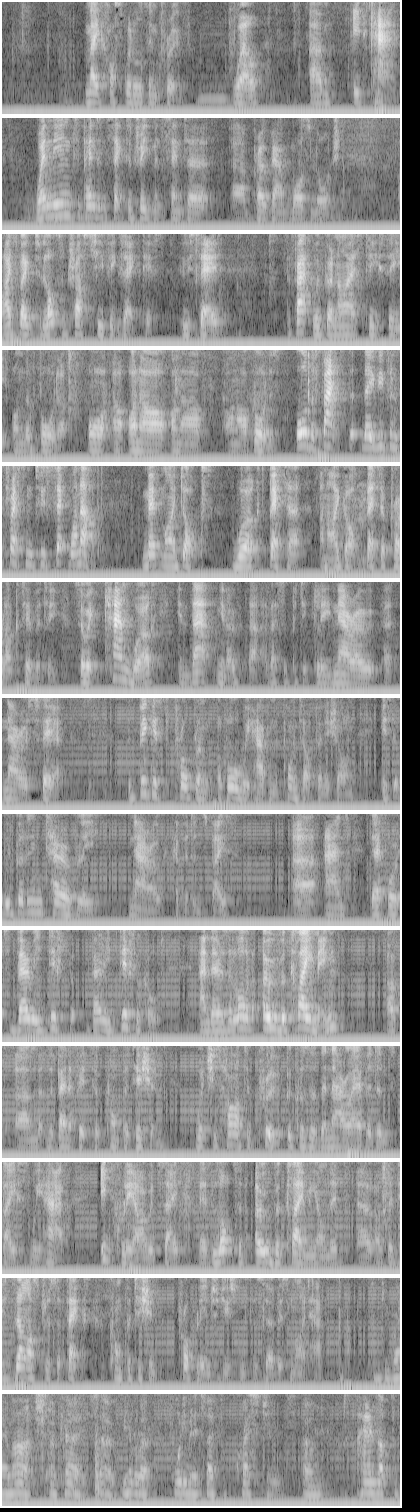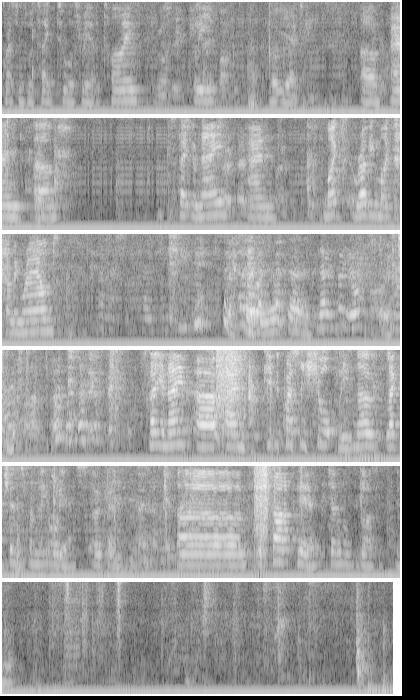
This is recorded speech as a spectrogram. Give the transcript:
make hospitals improve? Well, um, it can. When the Independent Sector Treatment Centre uh, program was launched, I spoke to lots of trust chief executives who said the fact we've got an ISTC on the border or uh, on our on our on our borders, or the fact that they've even threatened to set one up, meant my docs worked better and I got better productivity. So it can work in that, you know, that, that's a particularly narrow uh, narrow sphere. The biggest problem of all we have, and the point I'll finish on, is that we've got an terribly narrow evidence base, uh, and therefore it's very very difficult, and there is a lot of overclaiming of um, the benefits of competition, which is hard to prove because of the narrow evidence base we have. Equally, I would say there's lots of overclaiming on the uh, of the disastrous effects competition properly introduced into the service might have. Thank you very much. Okay, so we have about 40 minutes left for questions. Um, hands up for questions. We'll take two or three at a time. Please. Not yet. Um, and um, state your name and mics, roving mics coming round. I'm actually soaking. Sorry, okay? no, it's not your fault. State your name uh, and keep the questions short, please. No lectures from the audience. Okay. Um, we'll start up here. Gentleman with the glasses in the middle.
